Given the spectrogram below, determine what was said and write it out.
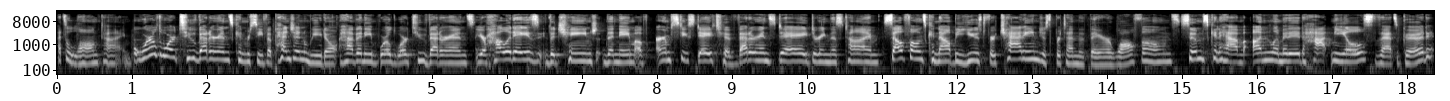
That's a long time. World War II veterans can receive a pension. We don't have any World War II veterans. Your holidays, the change the name of Armistice Day to Veterans Day during this time. Cell phones can now be used for chatting. Just pretend that they are wall phones. Sims can have unlimited hot meals. That's good.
